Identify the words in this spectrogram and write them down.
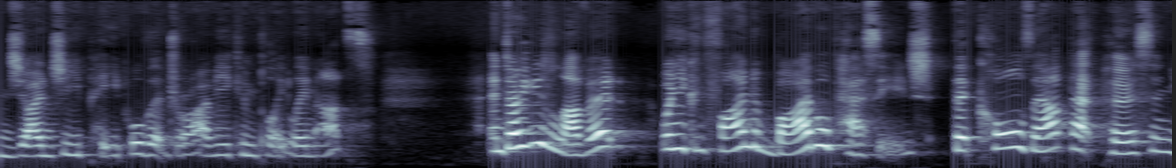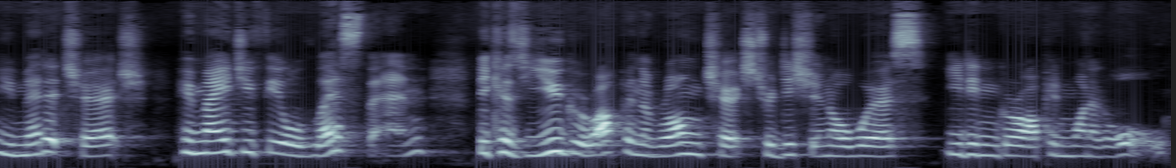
judgy people that drive you completely nuts? And don't you love it when you can find a Bible passage that calls out that person you met at church who made you feel less than because you grew up in the wrong church tradition, or worse, you didn't grow up in one at all?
